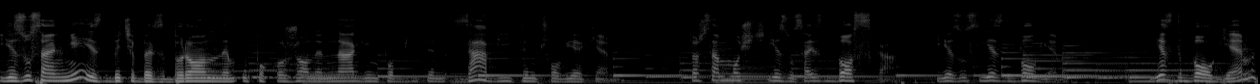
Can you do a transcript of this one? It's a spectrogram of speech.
Jezusa nie jest bycie bezbronnym, upokorzonym, nagim, pobitym, zabitym człowiekiem. Tożsamość Jezusa jest boska. Jezus jest Bogiem jest Bogiem,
